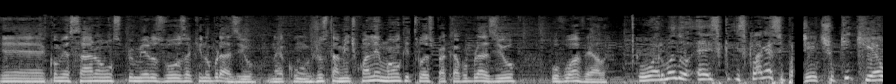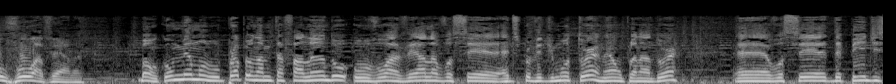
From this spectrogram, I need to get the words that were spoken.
é, começaram os primeiros voos aqui no Brasil, né, com, justamente com o alemão que trouxe para cá para o Brasil o voo à vela. Ô Armando, é, esclarece para gente o que, que é o voo à vela. Bom, como mesmo o próprio nome está falando, o voo à vela você é desprovido de motor, né, um planador. É, você depende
